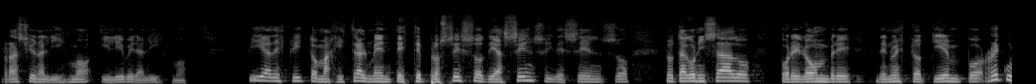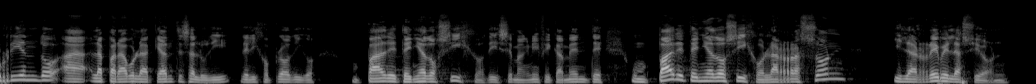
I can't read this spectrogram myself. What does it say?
racionalismo y liberalismo. Había descrito magistralmente este proceso de ascenso y descenso protagonizado por el hombre de nuestro tiempo, recurriendo a la parábola que antes aludí del hijo pródigo. Un padre tenía dos hijos, dice magníficamente, un padre tenía dos hijos, la razón y la revelación,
